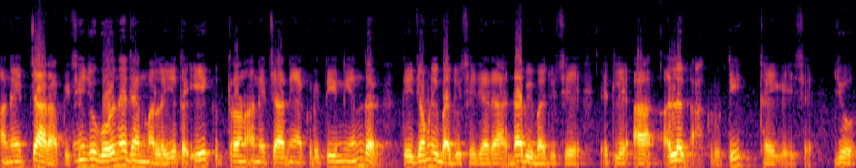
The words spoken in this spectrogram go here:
અને ચાર આપી છે. અહીં જો ગોળને ધ્યાનમાં લઈએ તો એક, ત્રણ અને ચારની આકૃતિની અંદર તે જમણી બાજુ છે જ્યારે આ ડાબી બાજુ છે એટલે આ અલગ આકૃતિ થઈ ગઈ છે. જો,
